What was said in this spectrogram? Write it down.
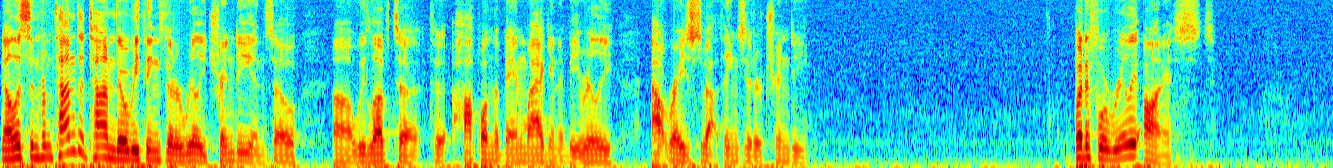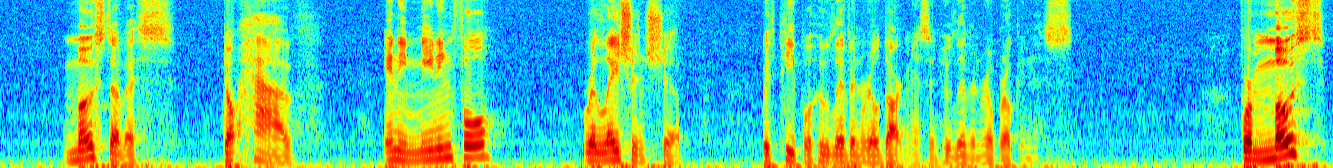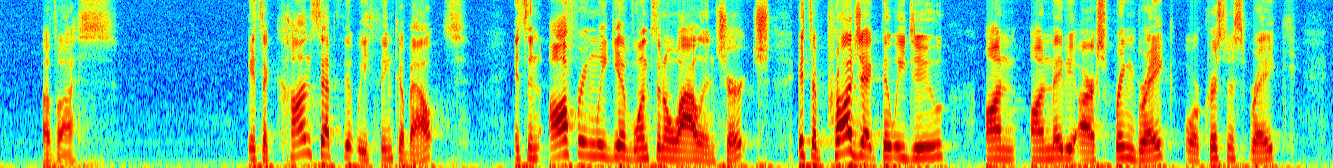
Now, listen, from time to time, there will be things that are really trendy, and so uh, we love to, to hop on the bandwagon and be really outraged about things that are trendy. But if we're really honest, most of us don't have any meaningful relationship with people who live in real darkness and who live in real brokenness. For most of us, it's a concept that we think about. It's an offering we give once in a while in church. It's a project that we do on, on maybe our spring break or Christmas break.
